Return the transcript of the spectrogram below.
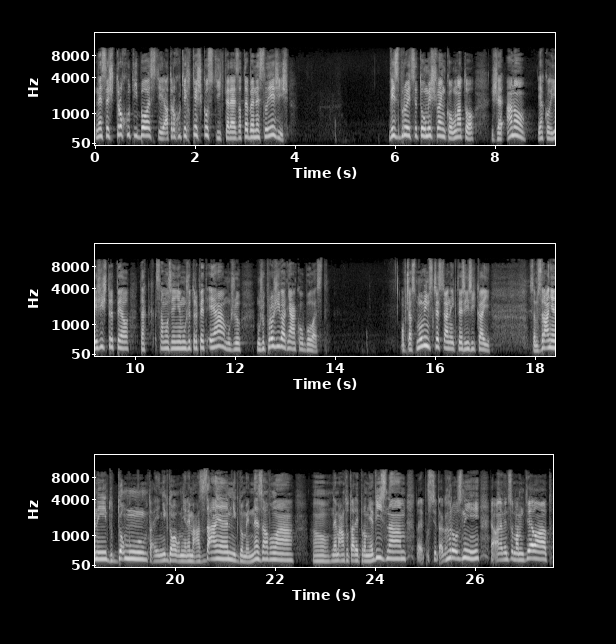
neseš trochu té bolesti a trochu těch těžkostí, které za tebe nesl Ježíš. Vyzbrojit se tou myšlenkou na to, že ano, jako Ježíš trpěl, tak samozřejmě můžu trpět i já, můžu, můžu prožívat nějakou bolest. Občas mluvím s křesťany, kteří říkají, jsem zraněný, jdu domů, tady nikdo o mě nemá zájem, nikdo mi nezavolá, no, nemá to tady pro mě význam, to je prostě tak hrozný, já nevím, co mám dělat.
